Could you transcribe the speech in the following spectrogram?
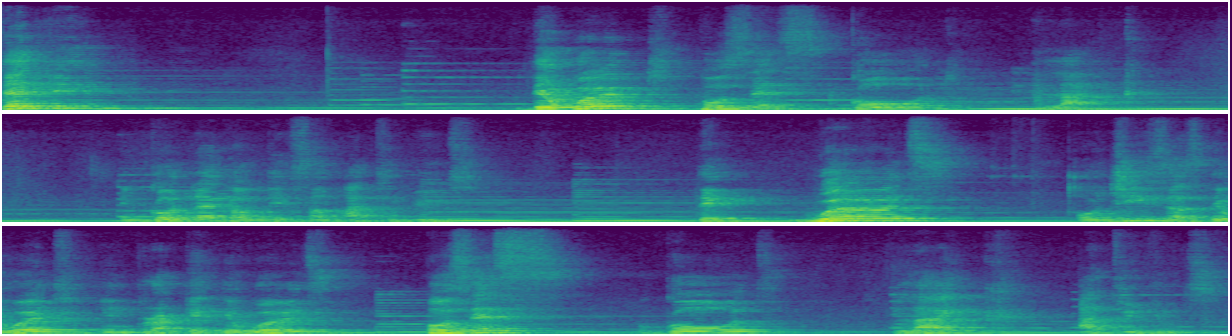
Thirdly, the word possess God like. In God like, I'll give some attributes. The words, of Jesus, the word in bracket, the words possess God like attributes.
